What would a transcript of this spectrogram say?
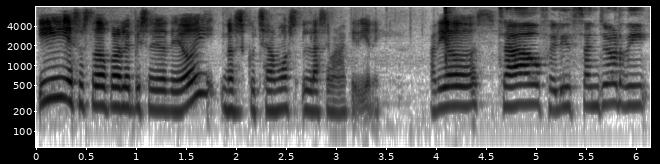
Y eso es todo por el episodio de hoy. Nos escuchamos la semana que viene. Adiós. Chao, feliz San Jordi.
